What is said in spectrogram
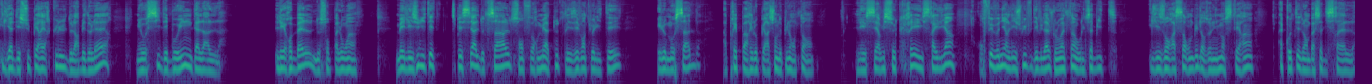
Il y a des super Hercules de l'armée de l'air, mais aussi des Boeing d'El Les rebelles ne sont pas loin, mais les unités spéciales de Tzal sont formées à toutes les éventualités et le Mossad a préparé l'opération depuis longtemps. Les services secrets israéliens ont fait venir les Juifs des villages lointains où ils habitent. Ils les ont rassemblés dans un immense terrain à côté de l'ambassade d'Israël.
